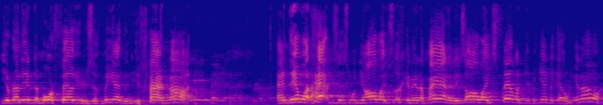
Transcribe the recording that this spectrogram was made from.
You run into more failures of men than you find not. And then what happens is when you're always looking at a man and he's always failing, you begin to go, you know,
